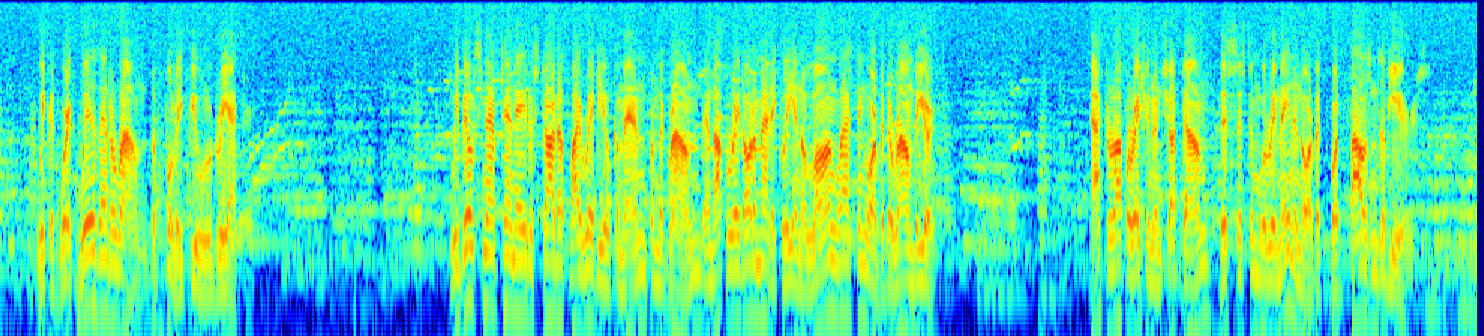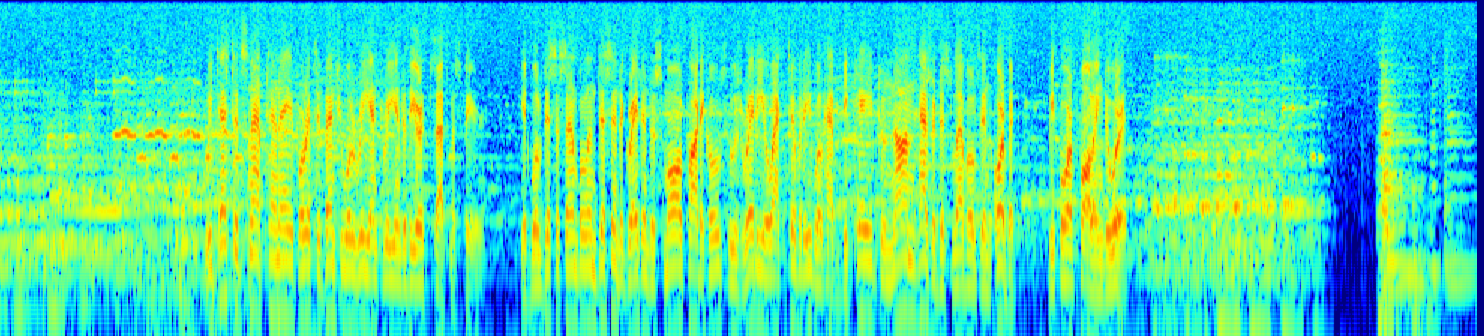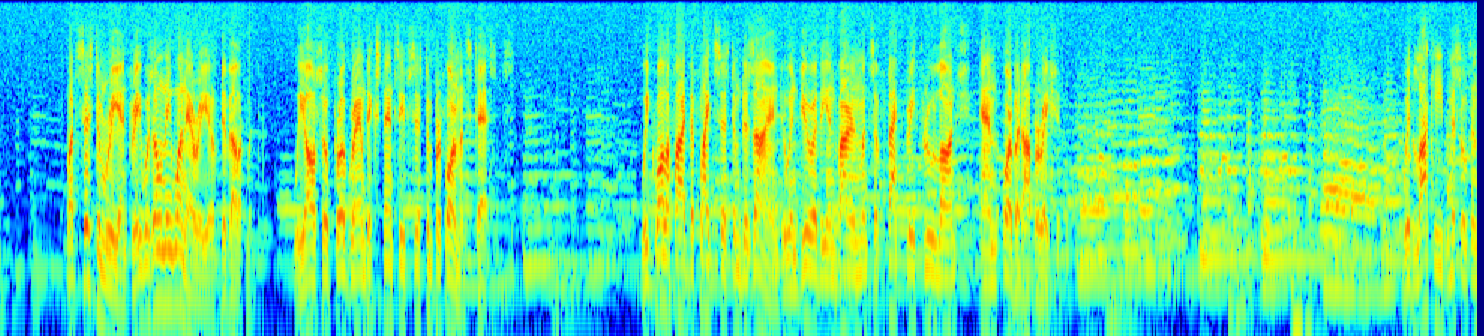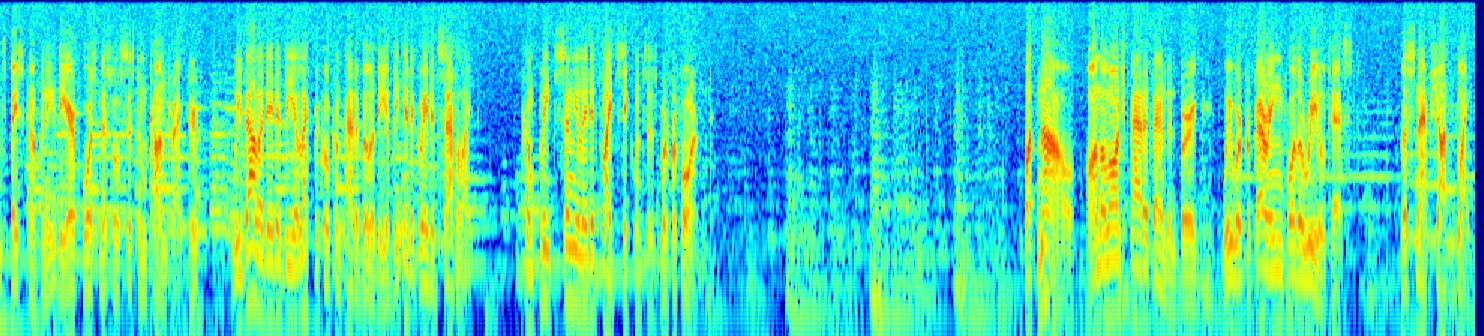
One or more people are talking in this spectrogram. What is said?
we could work with and around the fully fueled reactor. We built SNAP-10A to start up by radio command from the ground and operate automatically in a long-lasting orbit around the Earth. After operation and shutdown, this system will remain in orbit for thousands of years. We tested SNAP-10A for its eventual re-entry into the Earth's atmosphere. It will disassemble and disintegrate into small particles whose radioactivity will have decayed to non-hazardous levels in orbit before falling to Earth. But system re-entry was only one area of development. We also programmed extensive system performance tests. We qualified the flight system designed to endure the environments of factory through launch and orbit operation. With Lockheed Missiles and Space Company, the Air Force missile system contractor, we validated the electrical compatibility of the integrated satellite. Complete simulated flight sequences were performed. But now, on the launch pad at Vandenberg, we were preparing for the real test, the snapshot flight.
